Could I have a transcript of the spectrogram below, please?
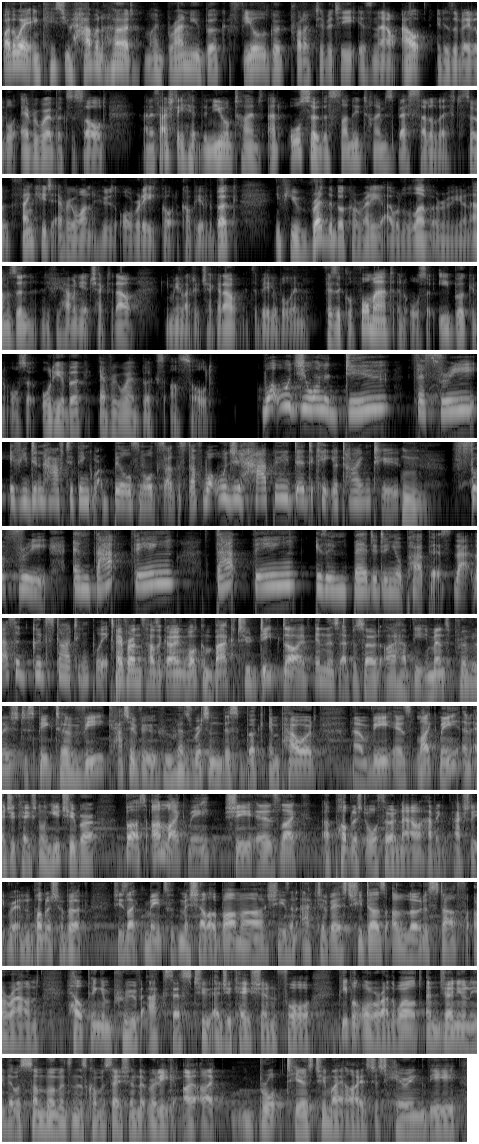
By the way, in case you haven't heard, my brand new book, Feel Good Productivity, is now out. It is available everywhere books are sold, and it's actually hit the New York Times and also the Sunday Times bestseller list. So thank you to everyone who's already got a copy of the book. If you've read the book already, I would love a review on Amazon. And if you haven't yet checked it out, you may like to check it out. It's available in physical format and also ebook and also audiobook everywhere books are sold. What would you want to do for free if you didn't have to think about bills and all this other stuff? What would you happily dedicate your time to? Hmm. For free. And that thing, that thing is embedded in your purpose. That that's a good starting point. Hey friends, how's it going? Welcome back to Deep Dive. In this episode, I have the immense privilege to speak to Vee Kativhu, who has written this book, Empowered. Now, Vee is, like me, an educational YouTuber, but unlike me, she is like a published author now, having actually written and published her book. She's like mates with Michelle Obama. She's an activist. She does a load of stuff around helping improve access to education for people all around the world. And genuinely, there were some moments in this conversation that really I, I, like brought tears to my eyes, just hearing the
